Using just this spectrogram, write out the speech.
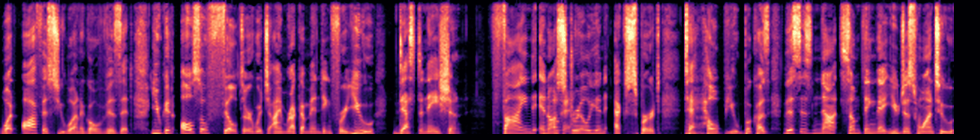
what office you want to go visit. You can also filter, which I'm recommending for you, destination find an Australian expert to help you because this is not something that you just want to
